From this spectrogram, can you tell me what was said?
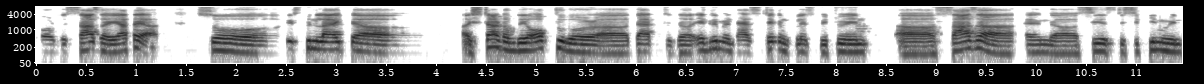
about the Sajha Yatayat. So it's been like a start of the October that the agreement has taken place between uh, Sajha and uh, CSTC Pinwin,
